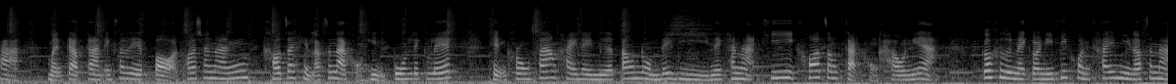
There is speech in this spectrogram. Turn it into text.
ค่ะ เหมือนกับการเอ็กซเรย์ปอด เพราะฉะนั้นเขาจะเห็นลักษณะของหินปูนเล็ก ๆ เห็นโครงสร้างภายในเนื้อเต้านมได้ดี ในขณะที่ข้อจำกัดของเขาเนี่ย ก็คือในกรณีที่คนไข้มีลักษณะ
